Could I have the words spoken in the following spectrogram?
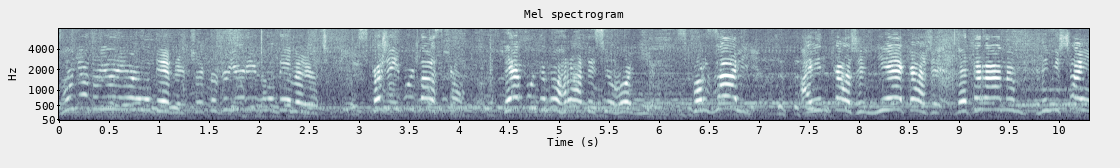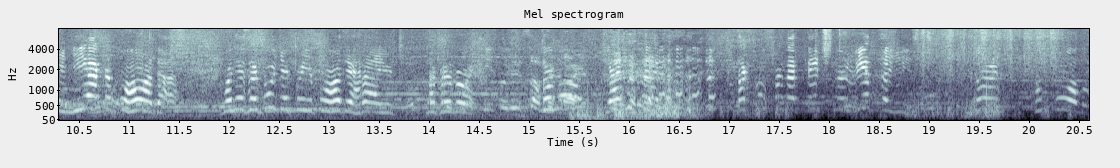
дзвоню до Юрія Володимировича. Я кажу, Юрій Володимирович, скажіть, будь ласка, де будемо грати сьогодні? В спортзалі? А він каже, ні, каже, ветеранам не мішає ніяка погода. Вони за будь-якої погоди грають на природі. Тому я таку фанатичну відданість до футболу,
